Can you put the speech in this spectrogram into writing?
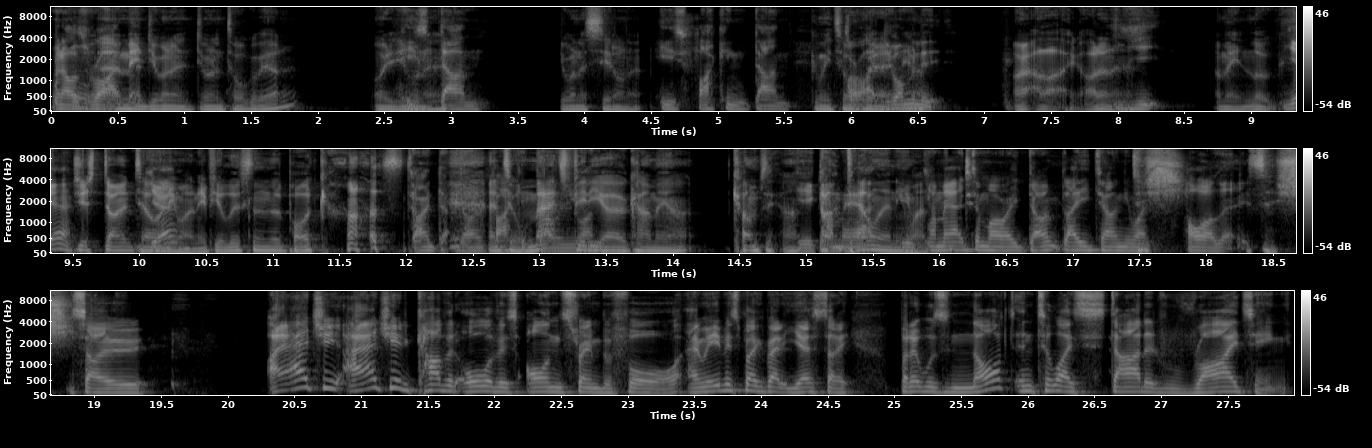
When I was right, I mean, do you want to do you want to talk about it, or do you he's do done. you want to sit on it? He's fucking done. Can we talk All right, about do it? you want now? me to? I, I, I don't know. Ye- I mean, look, Yeah. just don't tell Yeah. anyone if you're listening to the podcast Don't don't until Matt's video come out comes out. Yeah, don't come tell out. anyone. Come out tomorrow. Don't bloody tell anyone. Shh. Hold on. It's a shit. So I actually I actually had covered all of this on stream before, and we even spoke about it yesterday. But it was not until I started writing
